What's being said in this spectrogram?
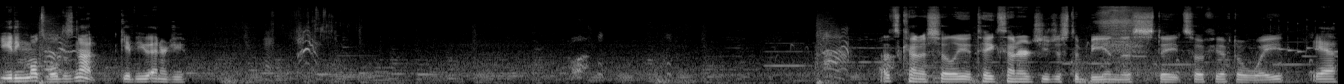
Eating multiple does not give you energy. That's kind of silly. It takes energy just to be in this state, so if you have to wait, Yeah.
